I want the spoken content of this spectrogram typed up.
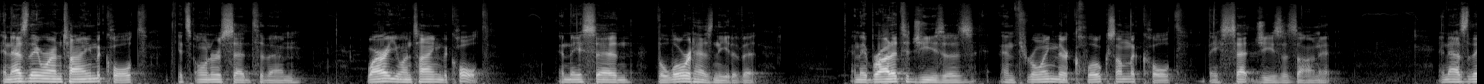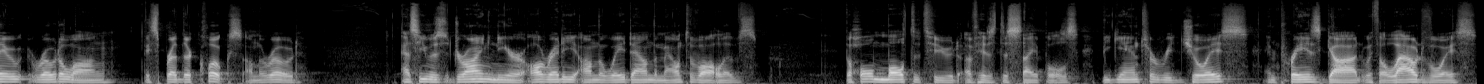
And as they were untying the colt, its owners said to them, Why are you untying the colt? And they said, The Lord has need of it. And they brought it to Jesus, and throwing their cloaks on the colt, they set Jesus on it. And as they rode along, they spread their cloaks on the road. As he was drawing near, already on the way down the Mount of Olives, the whole multitude of his disciples began to rejoice and praise God with a loud voice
